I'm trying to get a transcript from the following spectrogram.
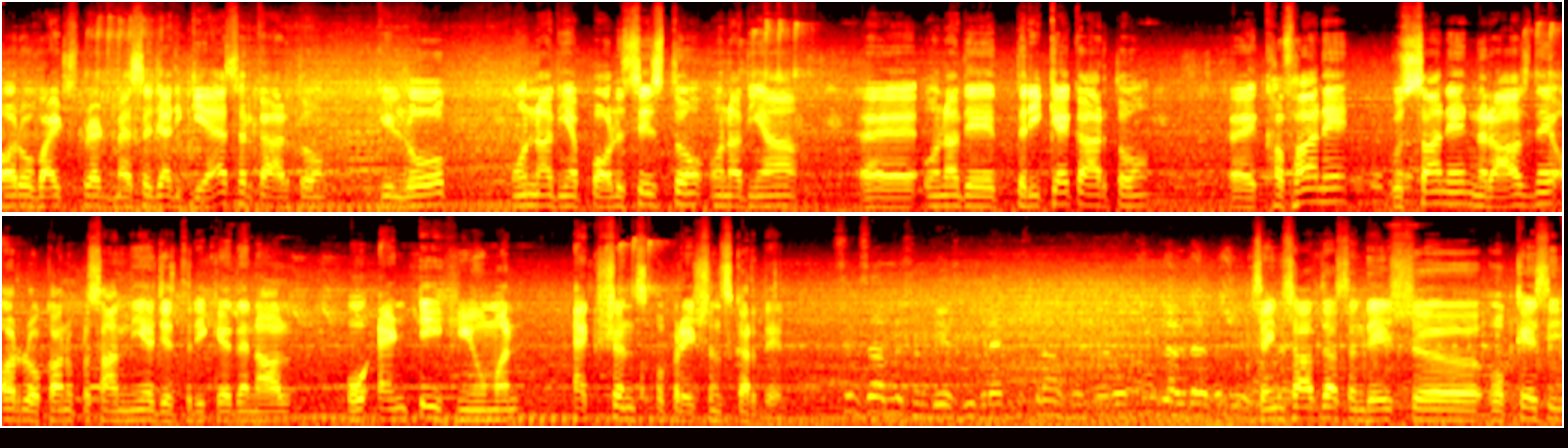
ਔਰ ਉਹ ਵਾਈਡ ਸਪਰੈਡ ਮੈਸੇਜ ਅੱਜ ਗਿਆ ਸਰਕਾਰ ਤੋਂ ਕਿ ਲੋਕ ਉਹਨਾਂ ਦੀਆਂ ਪਾਲਿਸੀਜ਼ ਤੋਂ, ਉਹਨਾਂ ਦੀਆਂ ਉਹਨਾਂ ਦੇ ਤਰੀਕੇਕਾਰ ਤੋਂ ਖਫਾ ਨੇ, ਗੁੱਸਾ ਨੇ, ਨਾਰਾਜ਼ ਨੇ ਔਰ ਲੋਕਾਂ ਨੂੰ ਪਸੰਦ ਨਹੀਂ ਹੈ ਜਿਸ ਤਰੀਕੇ ਦੇ ਨਾਲ ਉਹ ਐਂਟੀ ਹਿਊਮਨ ਐਕਸ਼ਨਸ ਆਪਰੇਸ਼ਨਸ ਕਰਦੇ ਨੇ। ਸਿੰਘ ਸਾਹਿਬ ਨੇ ਸੰਦੇਸ਼ ਦੀ ਬੜਾ ਕਿਸ ਤਰ੍ਹਾਂ ਸੁਣਦੇ ਕੀ ਲੱਗਦਾ ਹੈ ਸਿੰਘ ਸਾਹਿਬ ਦਾ ਸੰਦੇਸ਼ ਓਕੇ ਸੀ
